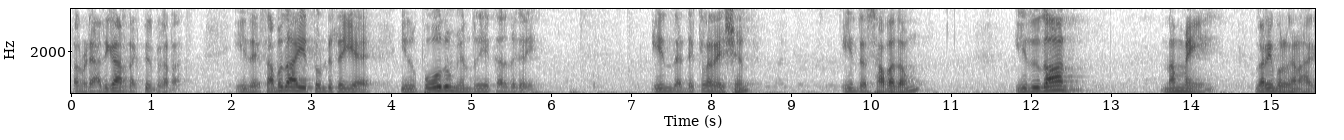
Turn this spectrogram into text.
தன்னுடைய அதிகாரத்தை தீர்ப்பு கட்டார். இதை சமுதாய தொண்டு செய்ய இது போதும் என்றே கருதுகிறேன். இந்த டிக்ளரேஷன் இந்த சபதம் இதுதான் நம்மை துரைமுருகனாக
